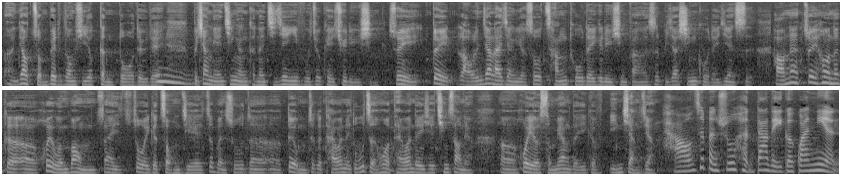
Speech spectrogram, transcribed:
呃要准备的东西又更多，对不对？嗯。不像年轻人，可能几件衣服就可以去旅行。所以对老人家来讲，有时候长途的一个旅行反而是比较辛苦的一件事。好，那最后那个呃慧文帮我们再做一个总结，这本书的呃对我们这个台湾的读者或台湾的一些青少年呃会有什么样的一个影响？这样。好，这本书很大的一个观念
